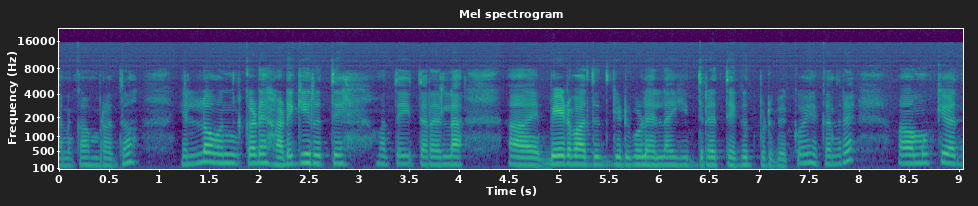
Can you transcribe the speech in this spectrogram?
ಕನಕಾಂಬ್ರದ್ದು. ಎಲ್ಲೋ ಒಂದು ಕಡೆ ಅಡಗಿರುತ್ತೆ ಮತ್ತು ಈ ಥರ ಎಲ್ಲ ಬೇಡವಾದ ಬೇಡವಾದದ್ದು ಗಿಡಗಳೆಲ್ಲ ಇದ್ದರೆ ತೆಗೆದು ಬಿಡಬೇಕು. ಯಾಕಂದರೆ ಮುಖ್ಯವಾದ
